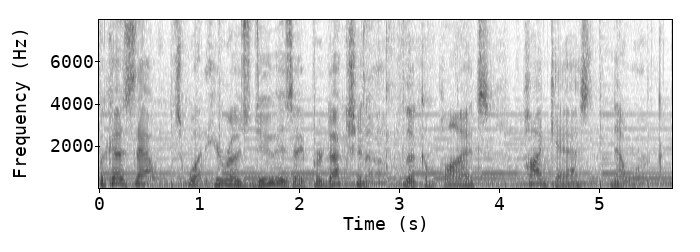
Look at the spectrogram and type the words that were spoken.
Because That's What Heroes Do is a production of the Compliance Podcast Network.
